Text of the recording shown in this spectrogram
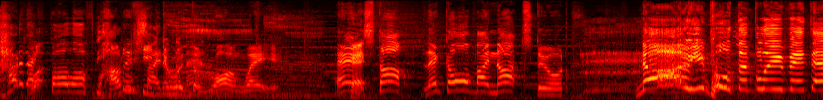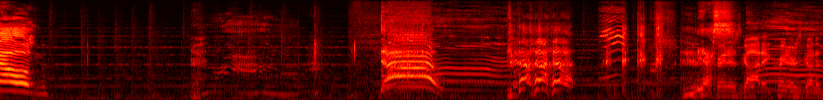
How did I fall off the How did he side do of it the the wrong way? Hey, Okay. stop! Let go of my nuts, dude. No! You pulled the blue bit down! No! yes. Crainer's got it. Crainer's got it.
